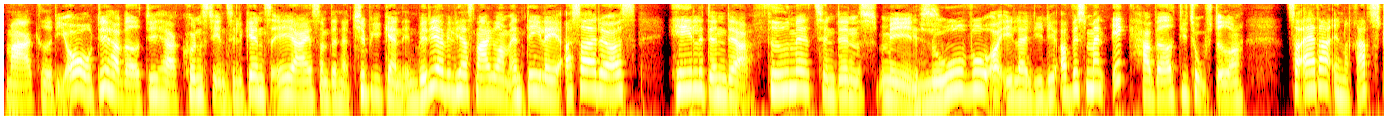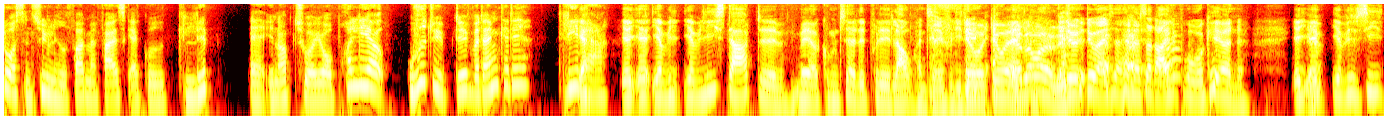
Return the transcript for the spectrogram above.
markedet i år. Det har været det her kunstig intelligens, AI, som den her chipgigant Nvidia, vi lige har snakket om, en del af. Og så er det også hele den der fedme-tendens med yes. Novo og Ella Lilly. Og hvis man ikke har været de to steder, så er der en ret stor sandsynlighed for, at man faktisk er gået glip af en optur i år. Prøv lige at uddybe det. Hvordan kan det lige ja, være? Jeg, jeg, jeg, vil, jeg vil lige starte øh, med at kommentere lidt på det lav, han sagde, fordi det var, det var, ja, det var, det, det var altså, han er så dejligt provokerende. Jeg, jeg, jeg vil sige,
